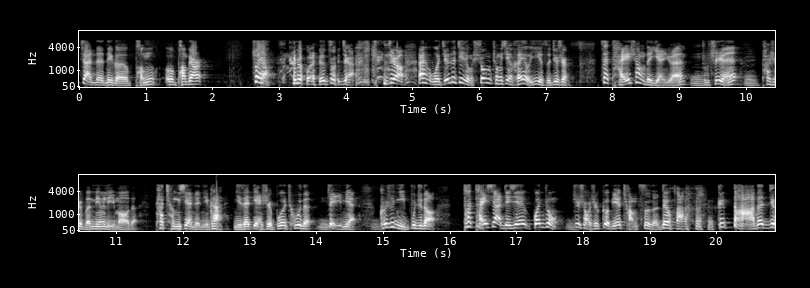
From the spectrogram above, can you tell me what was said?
站在那个棚呃旁边，坐下，我 就坐下，这样。哎，我觉得这种双重性很有意思，就是。在台上的演员、主持人，他是文明礼貌的，他呈现着你看你在电视播出的这一面。可是你不知道，他台下这些观众至少是个别场次的，对吧？给打的就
